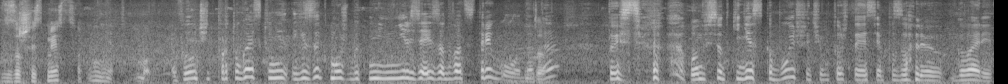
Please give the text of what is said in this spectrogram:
за 6 месяцев? Нет, выучить португальский язык, может быть, не- нельзя и за 23 года, Да. да? То есть он все-таки несколько больше, чем то, что я себе позволяю говорить.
